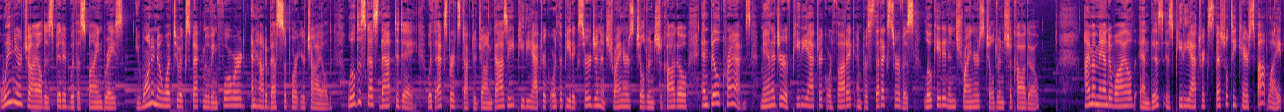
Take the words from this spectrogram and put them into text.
When your child is fitted with a spine brace, you want to know what to expect moving forward and how to best support your child. We'll discuss that today with experts Dr. John Ghazi, pediatric orthopedic surgeon at Shriners Children's Chicago, and Bill Craggs, manager of pediatric orthotic and prosthetic service located in Shriners Children's Chicago. I'm Amanda Wild, and this is Pediatric Specialty Care Spotlight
